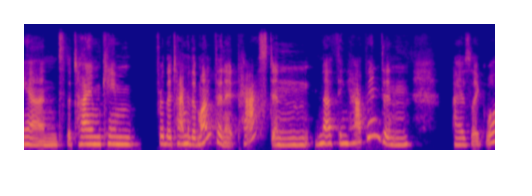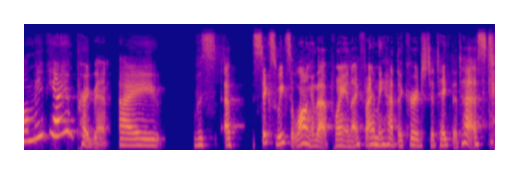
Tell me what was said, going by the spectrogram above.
And the time came for the time of the month and it passed and nothing happened and I was like, well, maybe I am pregnant. I was six weeks along at that point, and I finally had the courage to take the test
